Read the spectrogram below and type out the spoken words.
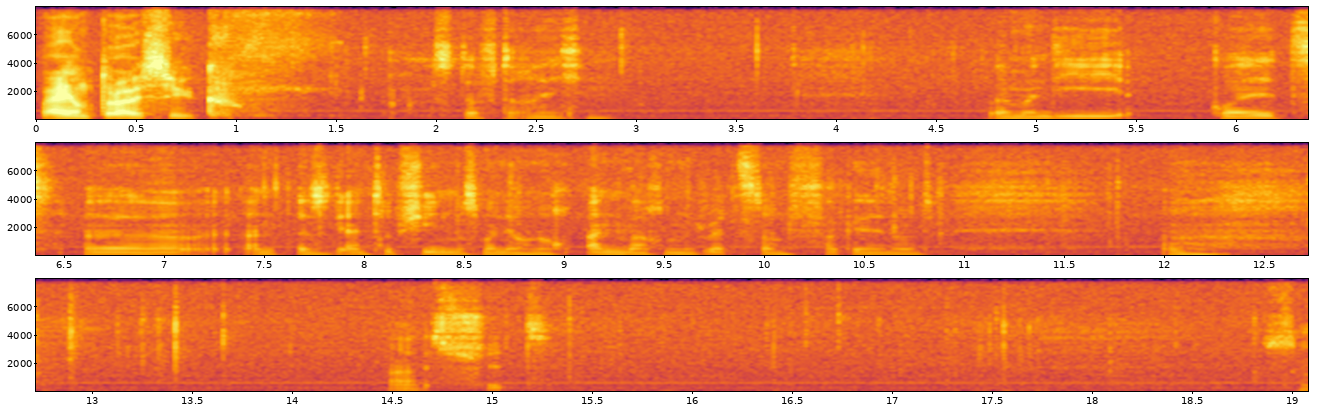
32. Das dürfte reichen. Weil man die Gold, äh, an, also die Antriebsschienen muss man ja auch noch anmachen mit Redstone Fackeln und ah. alles shit. So.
